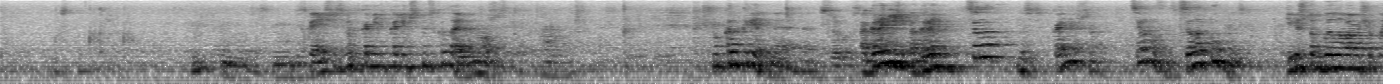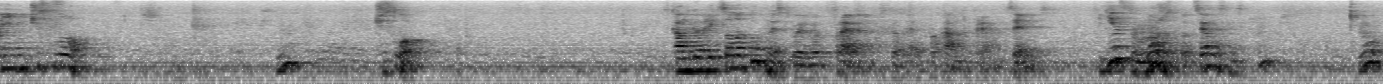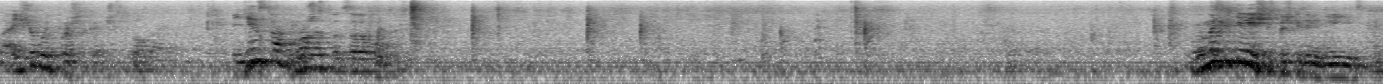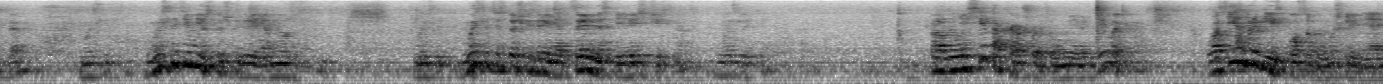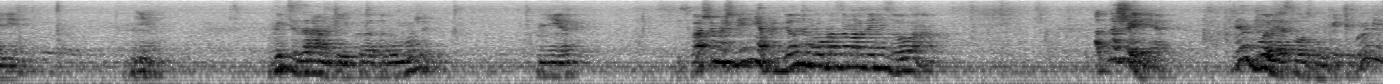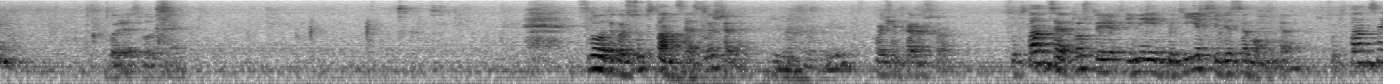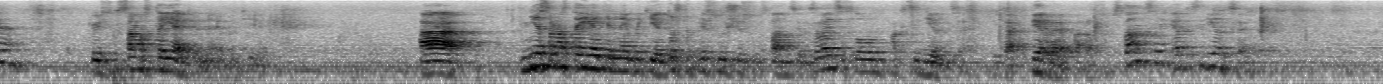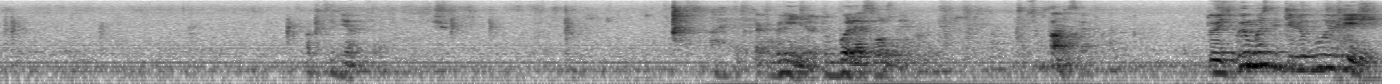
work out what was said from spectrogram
Бесконечность вы количественную сказали, множество. Ну, конкретное. Ограни... Ограни... Целостность, конечно. Целостность, целокупность. Или чтобы было вам еще понятнее число. Число. Кант говорит совокупность, вы вот правильно сказали по Канту прямо, цельность. Единство, множество, целостность. Ну, а еще будет проще сказать число. Единство, множество, совокупность. Вы мыслите вещи с точки зрения единства, да? Мыслите. Мыслите мир с точки зрения множества. Мыслите. Мыслите с точки зрения цельности или исчисленности. Мыслите. Правда, не все так хорошо это умеют делать. У вас есть другие способы мышления о мире? Нет. Выйти за рамки и куда-то вы можете? Нет. То есть ваше мышление определенным образом организовано. Отношения. Это более сложные категории. Более сложные. Слово такое субстанция, слышали? Очень хорошо. Субстанция то, что имеет бытие в себе самом. Да? Субстанция, то есть самостоятельное бытие. А не самостоятельное бытие, то, что присуще субстанции, называется словом акциденция. Итак, первая пара субстанции и акциденция. Акциденция. Так, в линию, тут более сложные. Субстанция. То есть вы мыслите любую вещь,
